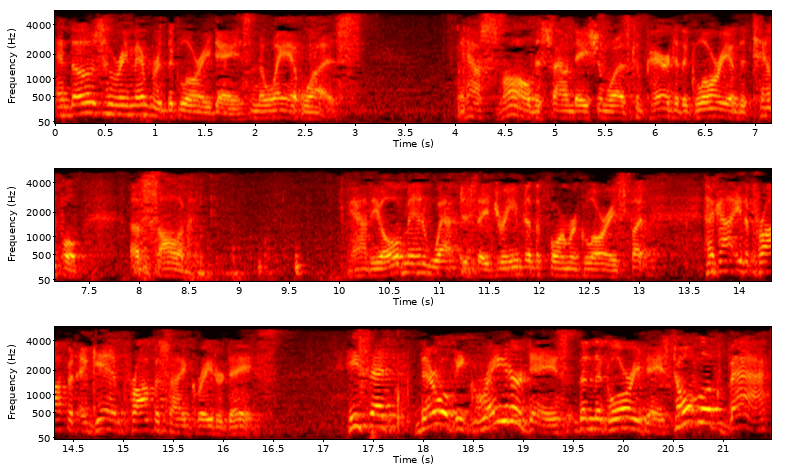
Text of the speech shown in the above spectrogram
And those who remembered the glory days and the way it was. And how small this foundation was compared to the glory of the temple of Solomon. Yeah, the old men wept as they dreamed of the former glories. But Haggai the prophet again prophesied greater days. He said, There will be greater days than the glory days. Don't look back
